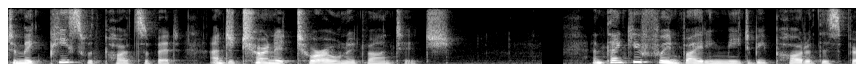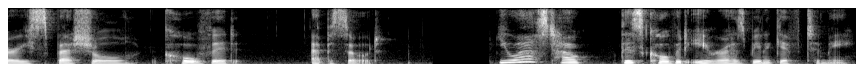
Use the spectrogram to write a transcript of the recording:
to make peace with parts of it, and to turn it to our own advantage. And thank you for inviting me to be part of this very special COVID episode. You asked how this COVID era has been a gift to me.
